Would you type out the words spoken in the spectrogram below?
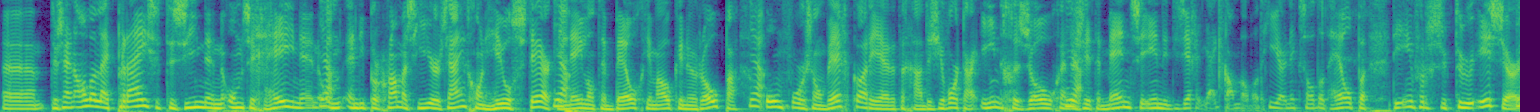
ehm, er zijn allerlei prijzen te zien en om zich heen. En, Ja. om, en die programma's hier zijn gewoon heel sterk. Ja. In Nederland en België, maar ook in Europa. Ja. Om voor zo'n wegcarrière te gaan. Dus je wordt daarin gezogen. En er zitten mensen in die zeggen... jij kan wel wat hier en ik zal dat helpen. Die infrastructuur is er.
